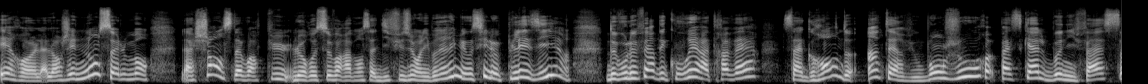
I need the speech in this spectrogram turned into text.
Alors j'ai non seulement la chance d'avoir pu le recevoir avant sa diffusion en librairie, mais aussi le plaisir de vous le faire découvrir à travers sa grande interview. Bonjour Pascal Boniface,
